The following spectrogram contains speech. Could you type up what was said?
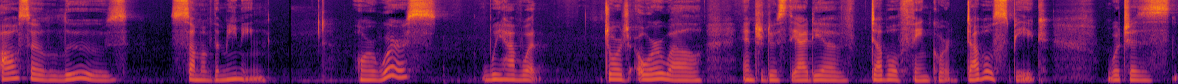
also lose some of the meaning. Or worse, we have what George Orwell introduced the idea of double think or double speak, which is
